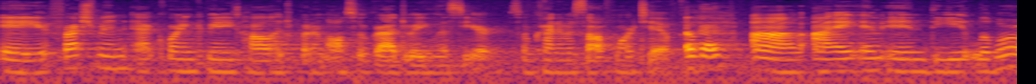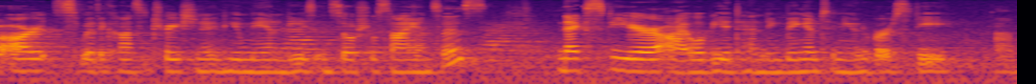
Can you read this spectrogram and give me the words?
a freshman at Corning Community College, but I'm also graduating this year, so I'm kind of a sophomore too. Okay. Um, I am in the liberal arts with a concentration in humanities and social sciences. Next year, I will be attending Binghamton University um,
